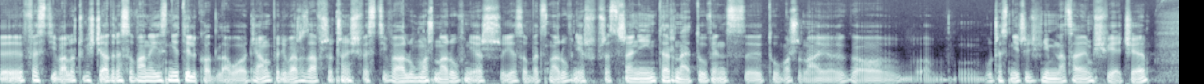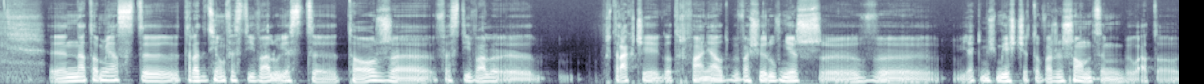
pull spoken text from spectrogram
Y, festiwal oczywiście adresowany jest nie tylko dla łodzian, ponieważ zawsze część festiwalu można również, jest obecna również w przestrzeni internetu, więc y, tu można go uczestniczyć w nim na całym świecie. Y, natomiast tradycją festiwalu jest to, że festiwal w trakcie jego trwania odbywa się również w jakimś mieście towarzyszącym. Była to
